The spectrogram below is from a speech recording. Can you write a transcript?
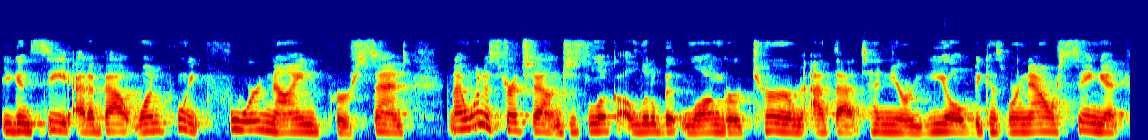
You can see at about 1.49%. And I want to stretch it out and just look a little bit longer term at that 10 year yield because we're now seeing it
